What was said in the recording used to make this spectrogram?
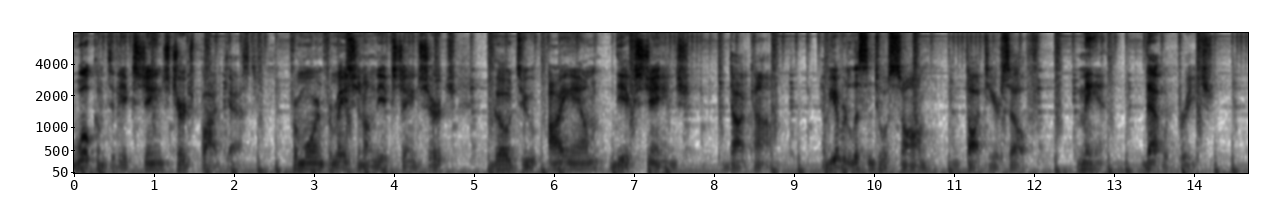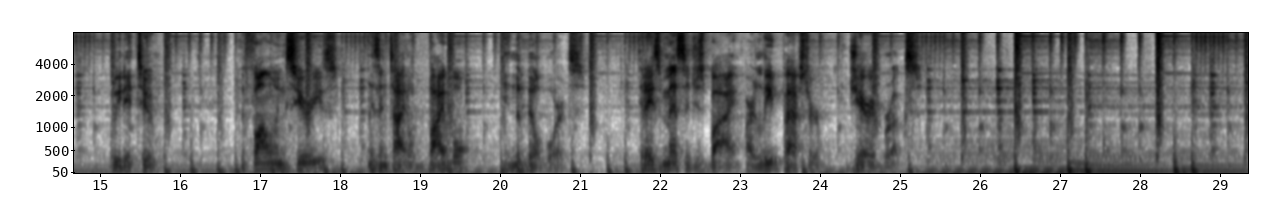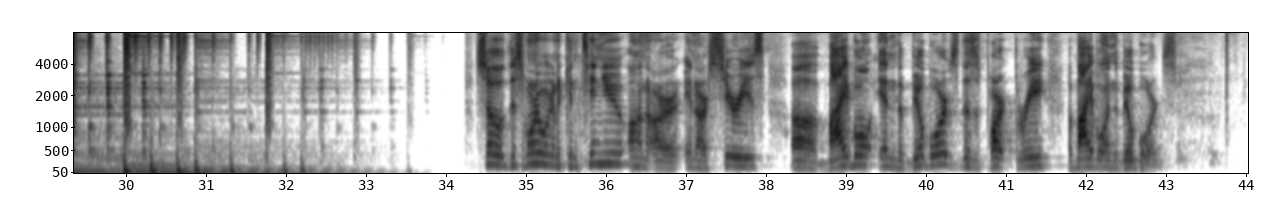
Welcome to the Exchange Church podcast. For more information on the Exchange Church, go to iamtheexchange.com. Have you ever listened to a song and thought to yourself, man, that would preach? We did too. The following series is entitled Bible in the Billboards. Today's message is by our lead pastor, Jared Brooks. So this morning we're going to continue on our in our series uh, Bible in the billboards. This is part three of Bible in the billboards.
